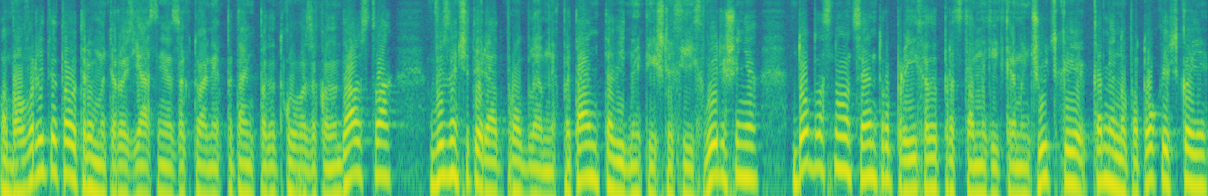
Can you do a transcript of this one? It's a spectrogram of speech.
Обговорити та отримати роз'яснення з актуальних питань податкового законодавства, визначити ряд проблемних питань та віднайти шляхи їх вирішення, до обласного центру приїхали представники Кременчуцької, Кам'янопотоківської,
